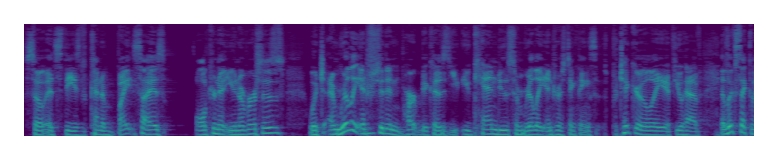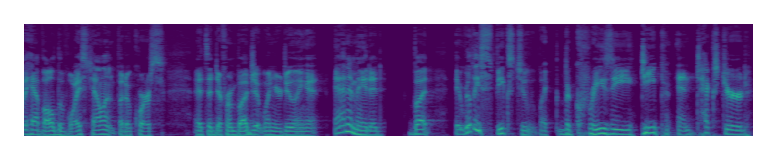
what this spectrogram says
So it's these kind of bite-sized alternate universes, which I'm really interested in part because you, you can do some really interesting things, particularly if you have, it looks like they have all the voice talent, but of course it's a different budget when you're doing it animated. But it really speaks to like the crazy, deep and textured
